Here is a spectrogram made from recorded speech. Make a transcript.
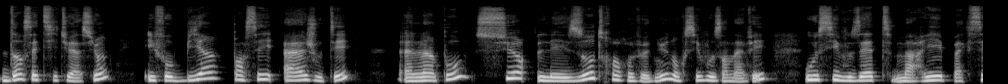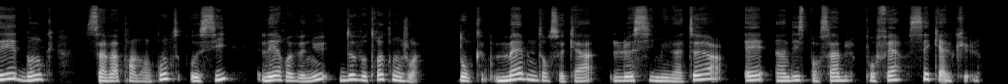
dans cette situation, il faut bien penser à ajouter l'impôt sur les autres revenus, donc si vous en avez, ou si vous êtes marié, paxé, donc ça va prendre en compte aussi les revenus de votre conjoint. Donc même dans ce cas, le simulateur est indispensable pour faire ces calculs.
